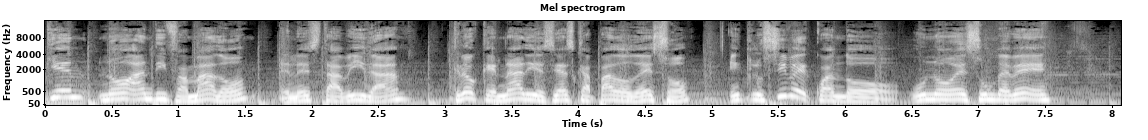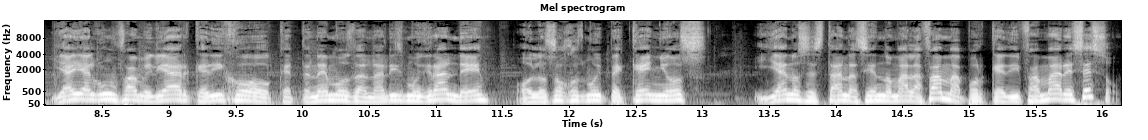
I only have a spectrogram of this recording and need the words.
Quién no han difamado en esta vida? Creo que nadie se ha escapado de eso. Inclusive cuando uno es un bebé y hay algún familiar que dijo que tenemos la nariz muy grande o los ojos muy pequeños y ya nos están haciendo mala fama porque difamar es eso,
